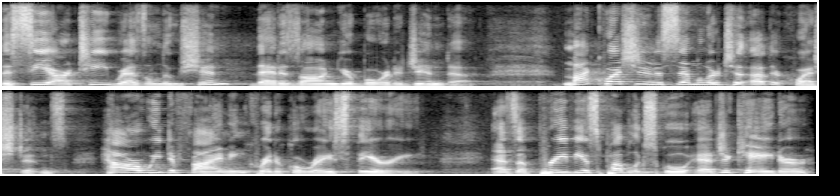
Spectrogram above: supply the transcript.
the CRT resolution that is on your board agenda. My question is similar to other questions. How are we defining critical race theory? As a previous public school educator,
